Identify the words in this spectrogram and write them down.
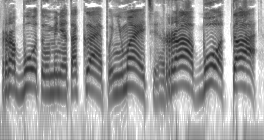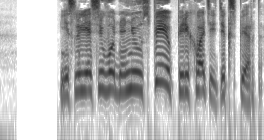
«Работа у меня такая, понимаете? Работа! Если я сегодня не успею перехватить эксперта,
